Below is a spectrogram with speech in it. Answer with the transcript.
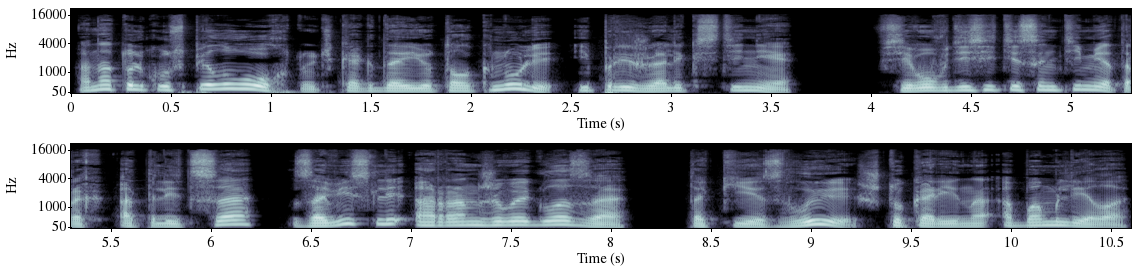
Она только успела охнуть, когда ее толкнули и прижали к стене. Всего в десяти сантиметрах от лица зависли оранжевые глаза, такие злые, что Карина обомлела.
